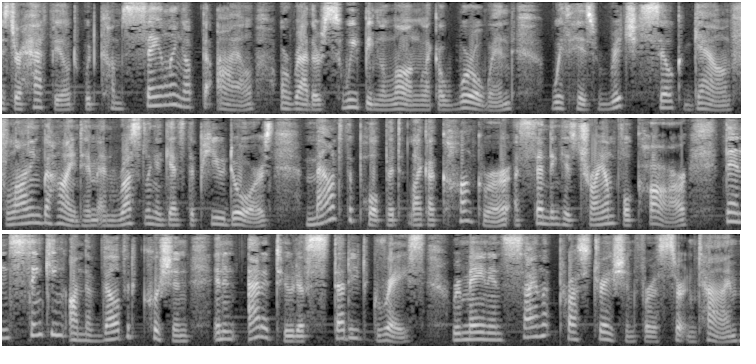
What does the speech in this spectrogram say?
Mr. Hatfield would come sailing up the aisle, or rather sweeping along like a whirlwind, with his rich silk gown flying behind him and rustling against the pew doors, mount the pulpit like a conqueror ascending his triumphal car, then sinking on the velvet cushion in an attitude of studied grace, remain in silent prostration for a certain time,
